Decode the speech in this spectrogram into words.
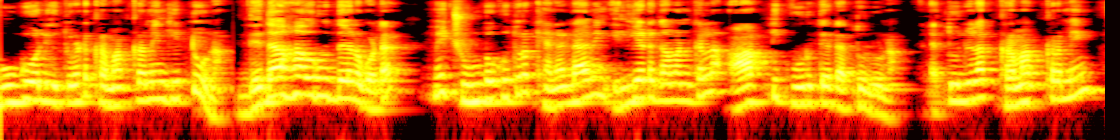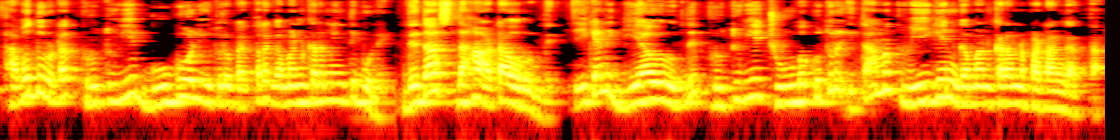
භූගෝලීය උතුරට ක්‍රමක්‍රමයෙන් කිට්ටු වුණා. 2000 අවුරුද්ද වෙනකොට මේ චුම්බක උතුර කැනඩාවෙන් එළියට ගමන් කරලා ආර්ක්ටික් වෘතයට ඇතුල් වුණා. ඇතුල් වෙලා ක්‍රමක්‍රමයෙන් තවදුරටත් පෘථිවියේ භූගෝලීය උතුර පැත්තට ගමන් කරමින් තිබුණේ. 2018 අවුරුද්දේ. ඒ කියන්නේ ගිය අවුරුද්දේ පෘථිවියේ චුම්බක උතුර ඉතාමත් වේගෙන් ගමන් කරන්න පටන් ගත්තා.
